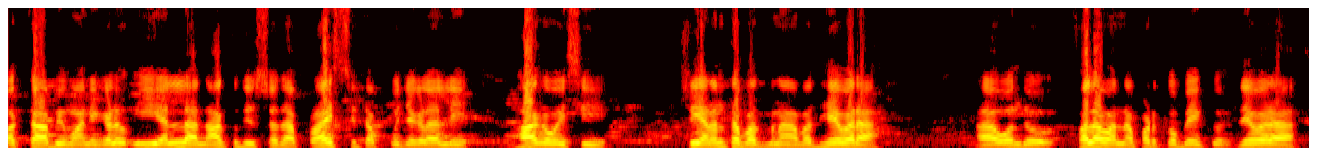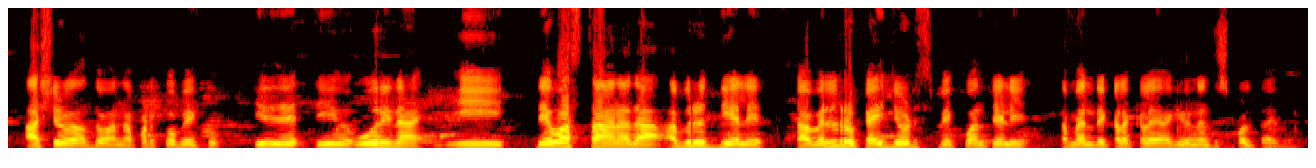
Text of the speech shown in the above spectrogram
ಭಕ್ತಾಭಿಮಾನಿಗಳು ಈ ಎಲ್ಲ ನಾಲ್ಕು ದಿವಸದ ಪ್ರಾಯಶ್ಚಿತ ಪೂಜೆಗಳಲ್ಲಿ ಭಾಗವಹಿಸಿ ಶ್ರೀ ಅನಂತ ಪದ್ಮನಾಭ ದೇವರ, ಆ, ಒಂದು ಫಲವನ್ನ ಪಡ್ಕೋಬೇಕು, ದೇವರ ಆಶೀರ್ವಾದವನ್ನ ಪಡ್ಕೋಬೇಕು. ಈ ಈ ಊರಿನ ಈ ದೇವಸ್ಥಾನದ ಅಭಿವೃದ್ಧಿಯಲ್ಲಿ ತಾವೆಲ್ಲರೂ ಕೈ ಜೋಡಿಸ್ಬೇಕು ಅಂತೇಳಿ ತಮ್ಮೆಲ್ಲರಿಗೆ ಕಳಕಳೆಯಾಗಿ ವಿನಂತಿಸ್ಕೊಳ್ತಾ ಇದ್ದೇನೆ.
